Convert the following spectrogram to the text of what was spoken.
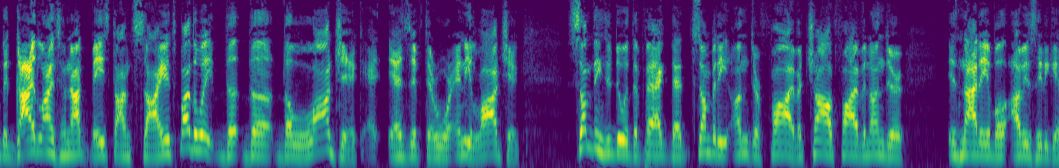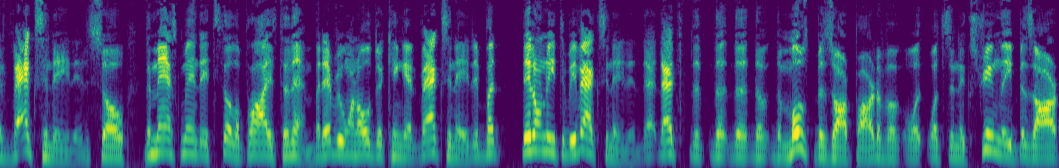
The guidelines are not based on science. By the way, the, the, the logic, as if there were any logic, something to do with the fact that somebody under five, a child five and under, is not able, obviously, to get vaccinated. So the mask mandate still applies to them, but everyone older can get vaccinated, but they don't need to be vaccinated. That, that's the, the, the, the, most bizarre part of a, what's an extremely bizarre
